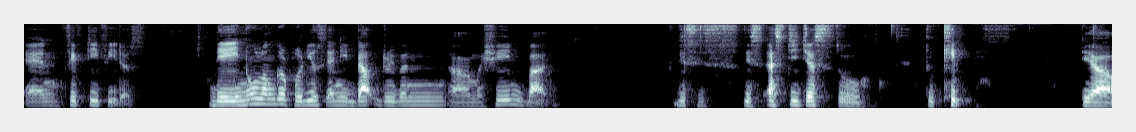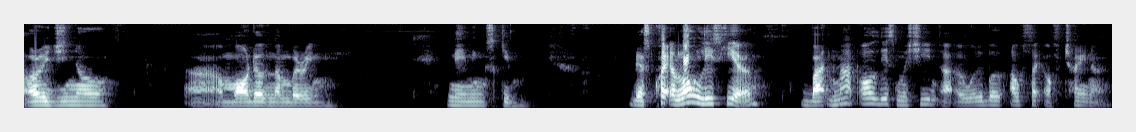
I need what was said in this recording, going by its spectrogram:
and 50 feeders. They no longer produce any belt driven uh, machine but this is this SG just to to keep their original uh, model numbering naming scheme. There's quite a long list here but not all these machines are available outside of China.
